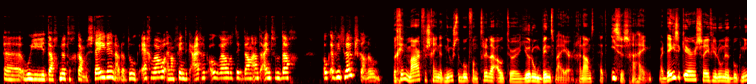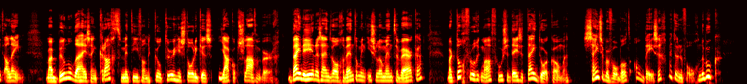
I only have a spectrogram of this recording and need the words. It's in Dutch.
uh, hoe je je dag nuttig kan besteden. Nou, dat doe ik echt wel. En dan vind ik eigenlijk ook wel dat ik dan aan het eind van de dag ook even iets leuks kan doen. Begin maart verscheen het nieuwste boek van thrillerauteur Jeroen Windmeijer, genaamd Het ISIS-geheim. Maar deze keer schreef Jeroen het boek niet alleen, maar bundelde hij zijn kracht met die van de cultuurhistoricus Jacob Slavenburg. Beide heren zijn het wel gewend om in isolement te werken, maar toch vroeg ik me af hoe ze deze tijd doorkomen. Zijn ze bijvoorbeeld al bezig met hun volgende boek?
